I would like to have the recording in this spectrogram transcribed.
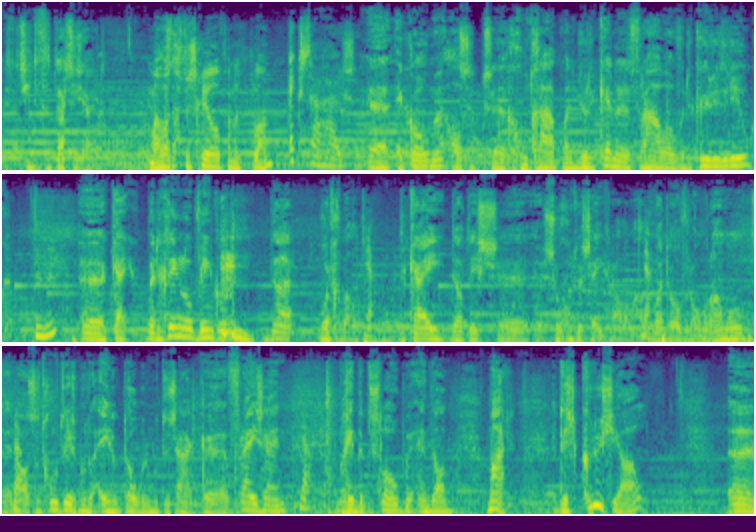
het ziet er fantastisch uit. Maar wat is het verschil van het plan? Extra huizen. Eh, er komen, als het eh, goed gaat, maar jullie kennen het verhaal over de Curie-driehoek. Mhm. Eh, kijk, bij de kringloopwinkel, daar wordt gebouwd. Ja. De kei, dat is eh, zo goed als zeker allemaal. Ja. Er wordt over onderhandeld. En Ja. als het goed is, moet op 1 oktober moet de zaak eh, vrij zijn. Het begint met te slopen en dan... Maar het is cruciaal eh,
